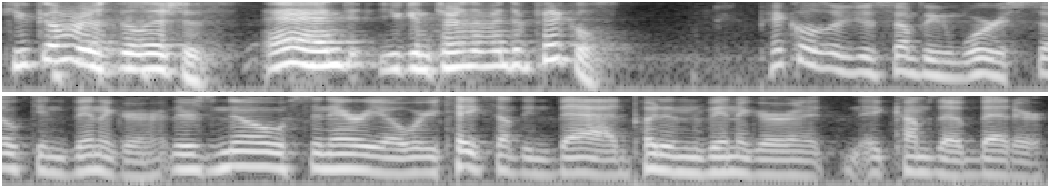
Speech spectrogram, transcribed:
Cucumber is delicious, and you can turn them into pickles. Pickles are just something worse soaked in vinegar. There's no scenario where you take something bad, put it in vinegar, and it, it comes out better.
